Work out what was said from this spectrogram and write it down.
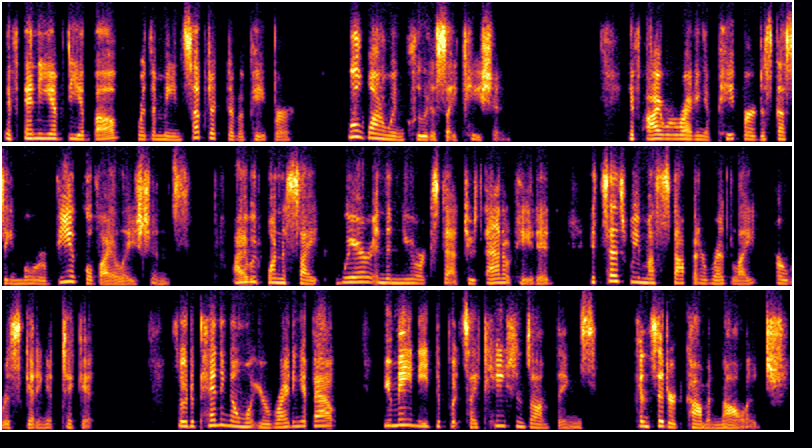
If any of the above were the main subject of a paper, we'll want to include a citation. If I were writing a paper discussing motor vehicle violations, I would want to cite where in the New York statutes annotated it says we must stop at a red light or risk getting a ticket. So depending on what you're writing about, you may need to put citations on things considered common knowledge.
